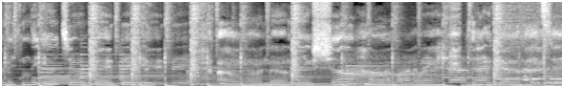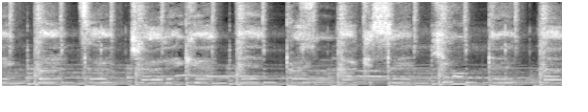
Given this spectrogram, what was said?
everything that you do, baby. I wanna make sure that girl I take my time, try to get it right. I could see you in a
